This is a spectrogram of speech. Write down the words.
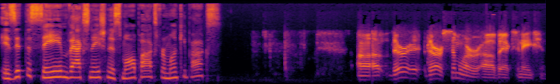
Is it the same vaccination as smallpox for monkeypox? Uh, there, there are similar uh, vaccinations.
